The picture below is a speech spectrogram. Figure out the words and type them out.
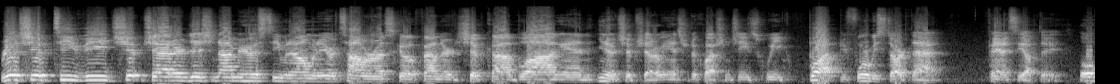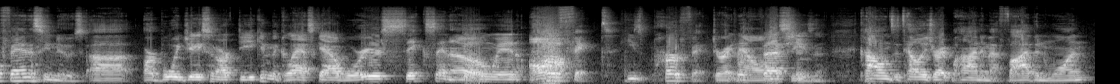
Real Chip TV, Chip Chatter Edition. I'm your host, Stephen Hellmann, here with Tom Aresco, founder of ChipGod blog, and you know Chip Chatter. We answer the questions each week. But before we start that, fantasy update. Little fantasy news. Uh, our boy Jason Arcdeacon, the Glasgow Warriors, six and zero. Going off. Perfect. He's perfect right now on the season. Colin Zatelli's right behind him at five and one,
